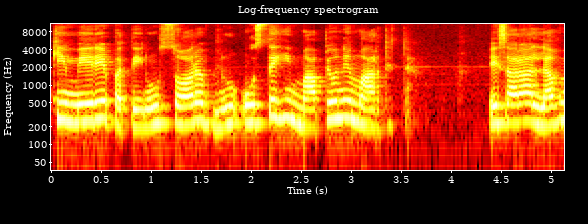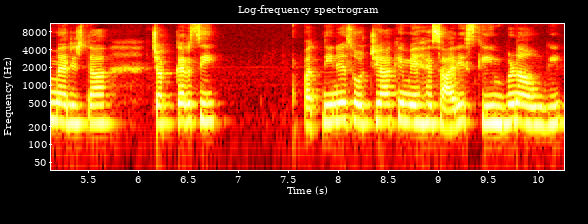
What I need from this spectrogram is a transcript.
ਕਿ ਮੇਰੇ ਪਤੀ ਨੂੰ, ਸੌਰਭ ਨੂੰ ਉਸਦੇ ਹੀ ਮਾਪਿਓ ਨੇ ਮਾਰ ਦਿੱਤਾ। ਇਹ ਸਾਰਾ ਲਵ ਮੈਰਿਜ ਦਾ ਚੱਕਰ ਸੀ। ਪਤਨੀ ਨੇ ਸੋਚਿਆ ਕਿ ਮੈਂ ਇਹ ਸਾਰੀ ਸਕੀਮ ਬਣਾਉਂਗੀ,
